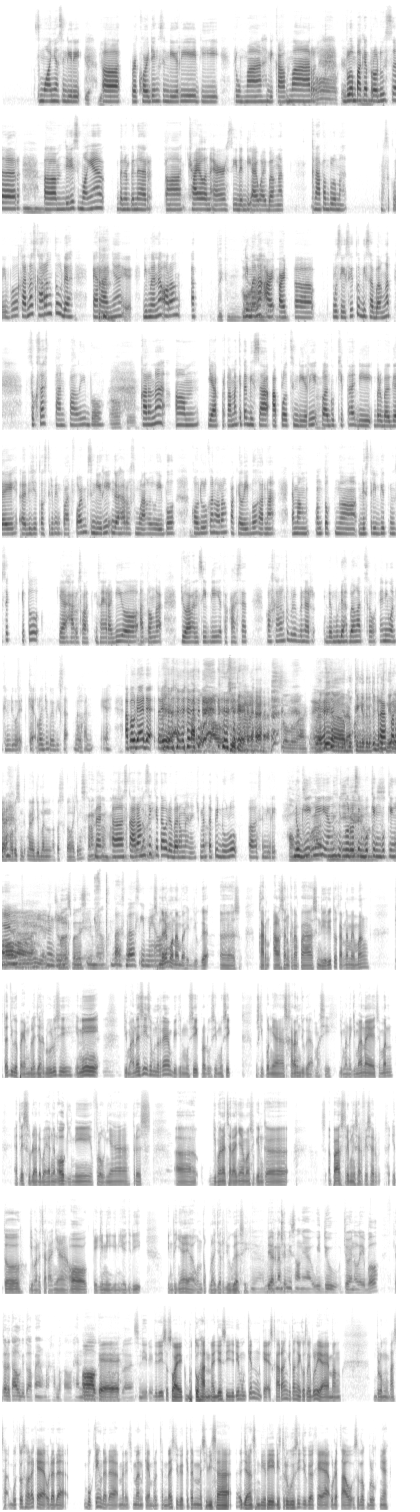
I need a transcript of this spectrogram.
semuanya sendiri. Iya, iya. Uh, recording sendiri di rumah, di kamar, Oh, oke. belum pakai Mhm. produser. Mhm. Um, jadi semuanya benar-benar uh, trial and error sih dan DIY banget. Kenapa belum ma- masuk label? Karena sekarang tuh udah eranya eh, di mana orang di mana art it, ya. art uh, musisi tuh bisa banget sukses tanpa label. Karena um, ya pertama kita bisa upload sendiri Mhm. lagu kita di berbagai uh, digital streaming platform sendiri nggak harus melalui label. Kalau dulu kan orang pakai label karena emang untuk nge-distribute musik itu ya harus lewat misalnya radio atau enggak jualan CD atau kaset. Kalau sekarang tuh bener-bener udah mudah banget so anyone can do it. Kayak lo juga bisa bahkan ya. Apa udah ada Oh, iya, ternyata? tahu. Cie. Solo act. Berarti Iya. eh, Jadi booking rapper gitu-gitu juga sendiri ya? Rapper. Harus manajemen apa segala macam? Sekarang Dan kita eh, management. sekarang sih kita udah bareng manajemen tapi dulu eh, sendiri. Sama Nugi gua, nih yang Nugi, ngurusin iya, booking-bookingan. Oh, iya. Nugi. Balas-balas email. Balas-balas email. Sebenarnya mau nambahin juga eh, s- karena alasan kenapa sendiri tuh karena memang kita juga pengen belajar dulu sih. Ini gimana sih sebenarnya bikin musik, produksi musik meskipun ya sekarang juga masih gimana-gimana ya, cuman at least sudah ada bayangan oh gini flow-nya, terus eh, gimana caranya masukin ke apa streaming service ser- itu gimana caranya. Oh, kayak gini gini ya. Jadi intinya ya untuk belajar juga sih. Ya, biar nanti misalnya we do join a label, kita udah tahu gitu apa yang mereka bakal handle Oh, gitu, bla, sendiri. Jadi sesuai kebutuhan aja sih. Jadi mungkin kayak sekarang kita nggak ikut label ya emang belum ngerasa butuh soalnya kayak udah ada booking udah ada manajemen kayak merchandise juga kita masih bisa jalan sendiri distribusi juga kayak udah tahu seluk beluknya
